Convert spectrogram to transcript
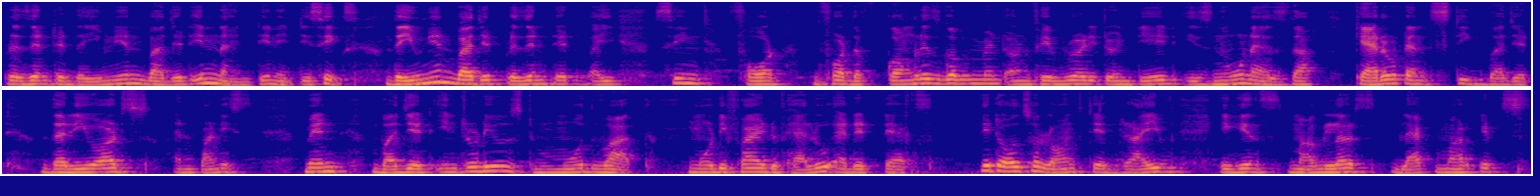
presented the union budget in 1986. The union budget presented by Singh for, for the Congress government on February 28 is known as the carrot and stick budget. The rewards and punishment budget introduced Modvat modified value added tax it also launched a drive against smugglers, black markets,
